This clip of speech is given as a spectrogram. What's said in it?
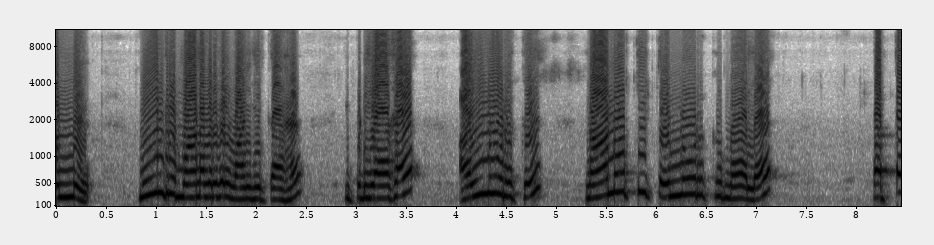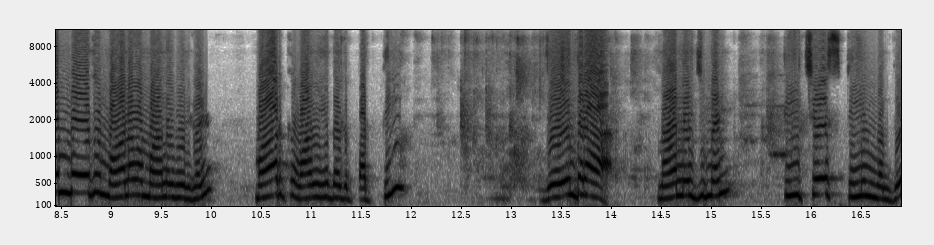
ஒன்னு மூன்று மாணவர்கள் வாங்கியிருக்காங்க. இப்படியாக ஐநூறுக்கு நானூத்தி தொண்ணூறுக்கு மேல பத்தொன்பது மாணவ மாணவியர்கள் மார்க் வாங்கியதை பத்தி ஜெயந்திரா மேனேஜ்மெண்ட் டீச்சர்ஸ் டீம் வந்து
